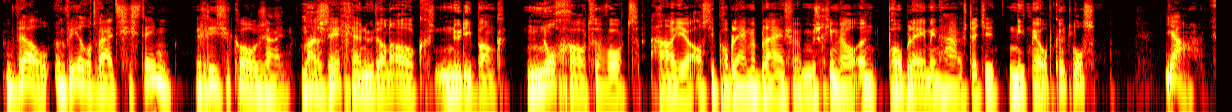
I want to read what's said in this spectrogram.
wel een wereldwijd systeemrisico zijn. Maar zeg jij nu dan ook, nu die bank nog groter wordt, haal je als die problemen blijven misschien wel een probleem in huis dat je niet meer op kunt lossen? Ja, uh,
